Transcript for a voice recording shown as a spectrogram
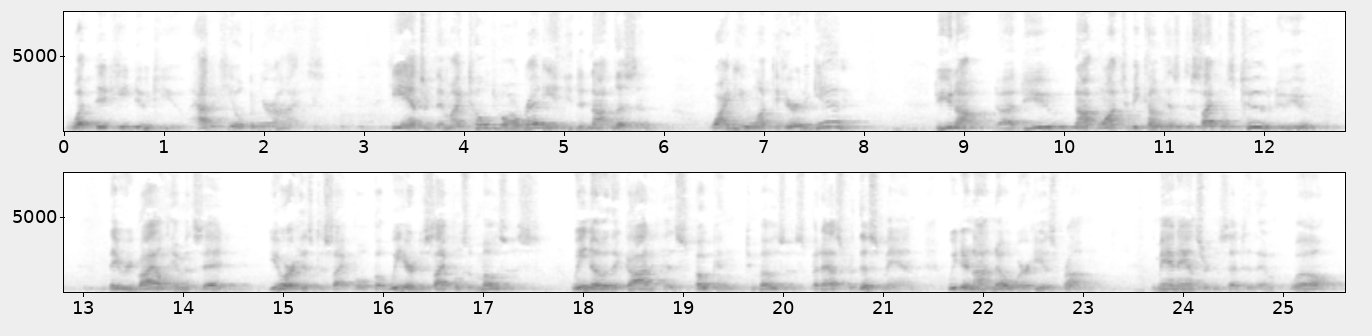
What did he do to you? How did he open your eyes? He answered them, I told you already, and you did not listen. Why do you want to hear it again? Do you not, uh, do you not want to become his disciples too, do you? They reviled him and said, You are his disciple, but we are disciples of Moses. We know that God has spoken to Moses, but as for this man, we do not know where he is from. The man answered and said to them, Well,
